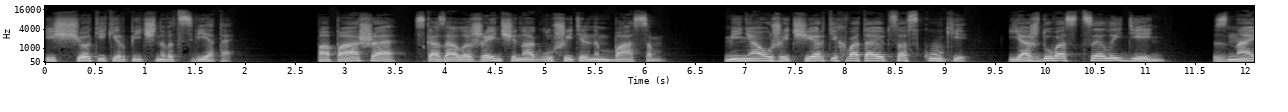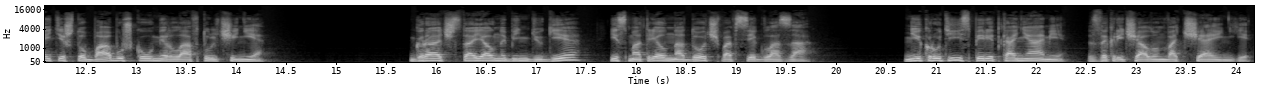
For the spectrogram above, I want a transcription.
и щеки кирпичного цвета. «Папаша», — сказала женщина оглушительным басом, «меня уже черти хватают со скуки. Я жду вас целый день. Знаете, что бабушка умерла в Тульчине». Грач стоял на бендюге и смотрел на дочь во все глаза. «Не крутись перед конями!» – закричал он в отчаянии.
